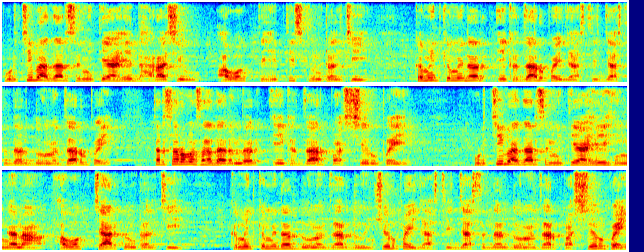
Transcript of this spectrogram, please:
पुढची बाजार समिती आहे धाराशिव. आवक तेहतीस क्विंटलची. कमीत कमी दर एक हजार रुपये जास्तीत जास्त दर दोन हजार रुपये. तर सर्वसाधारण दर एक हजार पाचशे रुपये. पुढची बाजार समिती आहे हिंगणा. आवक चार क्विंटलची. कमीत कमी दर दोन हजार दोनशे रुपये जास्तीत जास्त दर दोन हजार पाचशे रुपये.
